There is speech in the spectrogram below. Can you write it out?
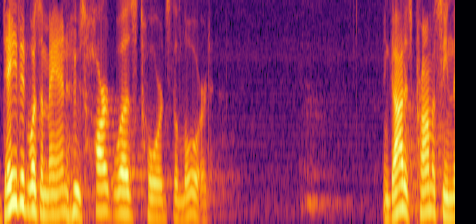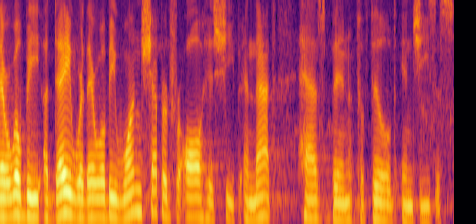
David was a man whose heart was towards the Lord. And God is promising there will be a day where there will be one shepherd for all his sheep, and that has been fulfilled in Jesus.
